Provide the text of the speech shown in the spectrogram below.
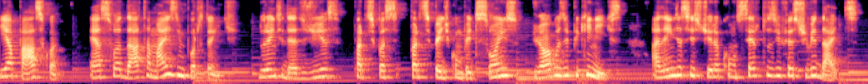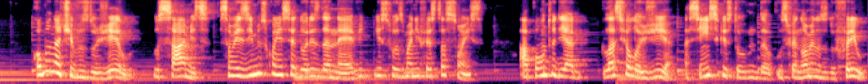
e a Páscoa é a sua data mais importante. Durante dez dias, participei de competições, jogos e piqueniques, além de assistir a concertos e festividades. Como nativos do gelo, os Samis são exímios conhecedores da neve e suas manifestações, a ponto de a glaciologia, a ciência que estuda os fenômenos do frio,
